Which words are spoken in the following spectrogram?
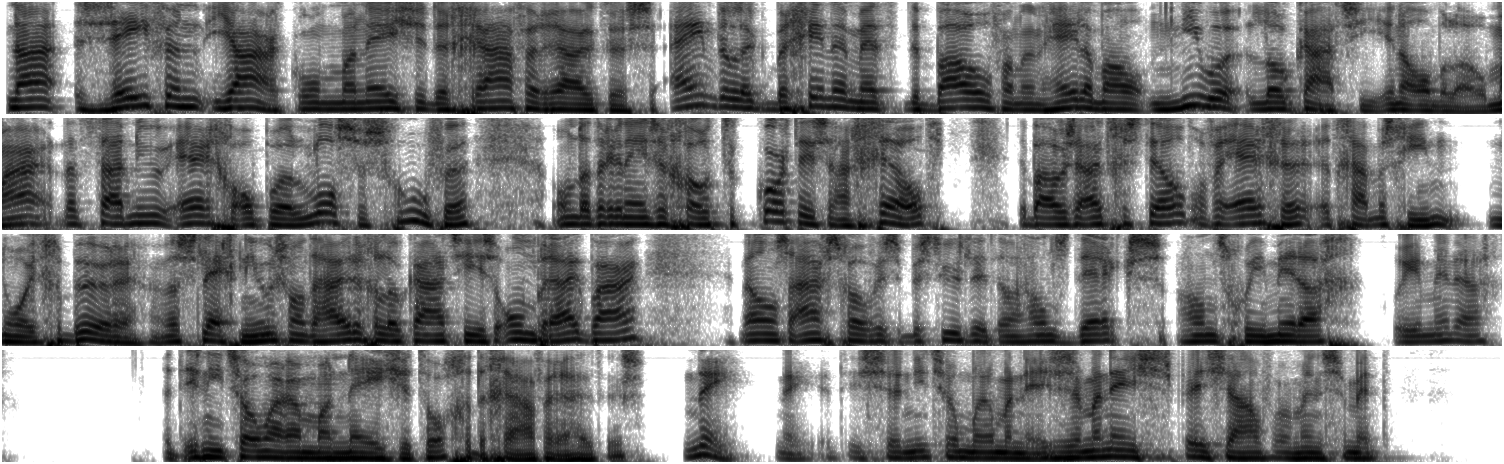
Na zeven jaar kon Manege de Gravenruiters eindelijk beginnen met de bouw van een helemaal nieuwe locatie in Almelo. Maar dat staat nu erg op eh, losse schroeven, omdat er ineens een groot tekort is aan geld. De bouw is uitgesteld, of erger, het gaat misschien nooit gebeuren. Dat is slecht nieuws, want de huidige locatie is onbruikbaar. Bij ons aangeschoven is bestuurslid Hans Derks. Hans, goedemiddag. Goedemiddag. Het is niet zomaar een manege, toch, de Gravenruiters? Nee, nee, het is uh, niet zomaar een manege. Het is een manege speciaal voor mensen met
